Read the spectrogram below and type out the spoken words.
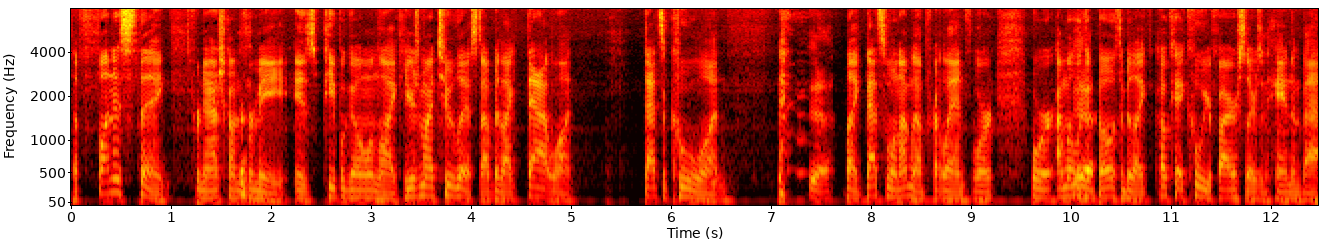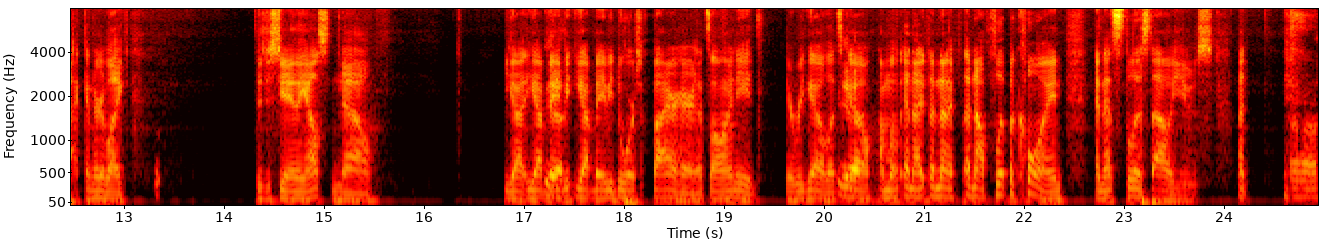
The funnest thing for NashCon for me is people going like, "Here's my two list." I'll be like, "That one, that's a cool one." Yeah. Like that's the one I'm gonna land for, or I'm gonna look Yeah. at both and be like, okay, cool, your Fireslayers, and hand them back, and they're like, did you see anything else? No. You got you got Yeah. baby you got baby dwarfs with fire hair. That's all I need. Here we go. Let's Yeah. go. I'm a, and I and I and I'll flip a coin, and that's the list I'll use. And, Uh-huh.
